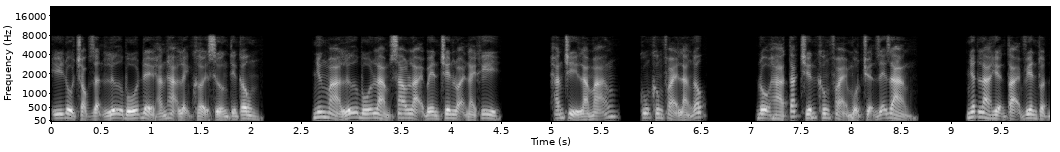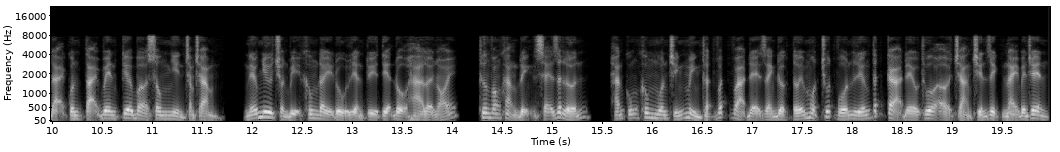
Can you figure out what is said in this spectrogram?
ý đồ chọc giận lữ bố để hắn hạ lệnh khởi xướng tiến công. Nhưng mà lữ bố làm sao lại bên trên loại này khi? Hắn chỉ là mãng, cũng không phải là ngốc. Độ hà tác chiến không phải một chuyện dễ dàng. Nhất là hiện tại viên thuật đại quân tại bên kia bờ sông nhìn chằm chằm nếu như chuẩn bị không đầy đủ liền tùy tiện độ hà lời nói, thương vong khẳng định sẽ rất lớn, hắn cũng không muốn chính mình thật vất vả để giành được tới một chút vốn liếng tất cả đều thua ở tràng chiến dịch này bên trên.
